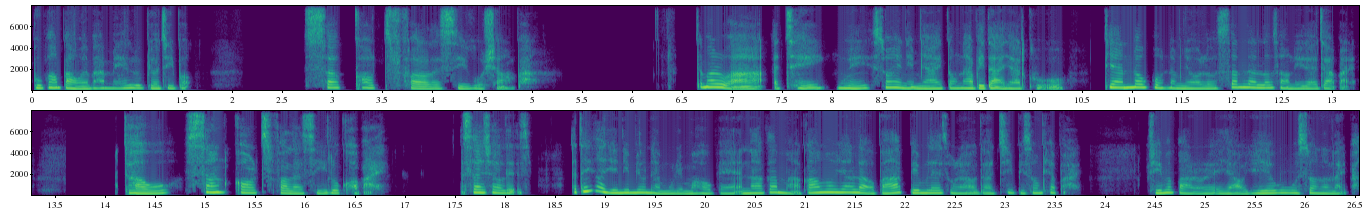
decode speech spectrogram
ပူပေါင်းပါဝင်ပါမယ်လို့ပြောကြည့်ပေါ့ subcot fallacy ကိုရှောင်ပါကျမတို့ကအချိန်ငွေစွန့်ရည်နေအများကြီးတုံ့နှာပေးတဲ့အရာတစ်ခုကိုပြန်နှုတ်ဖို့နှမျောလို့ဆက်လက်လှုပ်ဆောင်နေတတ်ကြပါတယ်ဒါကို sunk cost fallacy လို့ခေါ်ပါတယ် essentialist အတိတ်ကယင်းနှိမ့်မြုပ်နှံမှုတွေမဟုတ်ပဲအနာဂတ်မှာအကောင်းဆုံးရလဒ်ကိုဘာပေးမလဲဆိုတာကိုဒါကြည့်ပြီးဆုံးဖြတ်ပါတယ်။ရေးမပါတော့တဲ့အရာကိုရေရဲဝံ့ဝံ့ဆွန့်လွတ်လိုက်ပါ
